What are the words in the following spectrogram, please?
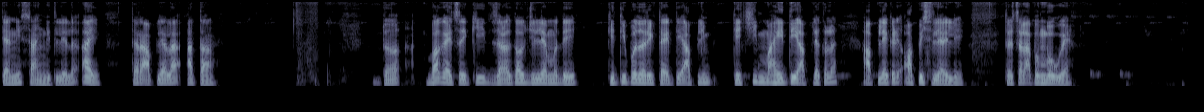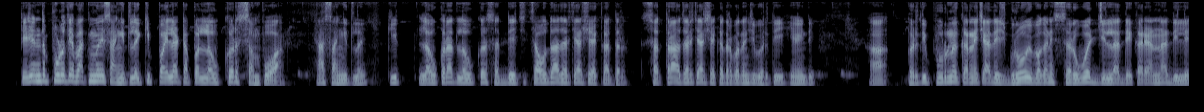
त्यांनी सांगितलेलं आहे. तर आपल्याला आता तर बघायचं आहे की जळगाव जिल्ह्यामध्ये किती पदं रिक्त आहेत ते आपली त्याची माहिती आपल्याकडं आपल्याकडे ऑफिसला आलेली आहे. तर चला आपण बघूया. त्याच्यानंतर पुढं त्या बातमीमध्ये सांगितलं की पहिला टप्पा लवकर संपवा. हा सांगितलं आहे की लवकरात लवकर सध्याची चौदा हजार चारशे एकाहत्तर सतरा हजार चारशे एकाहत्तर पदांची भरती हे आहे ते. भरती पूर्ण करण्याचे आदेश गृह विभागाने सर्व जिल्हाधिकाऱ्यांना दिले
